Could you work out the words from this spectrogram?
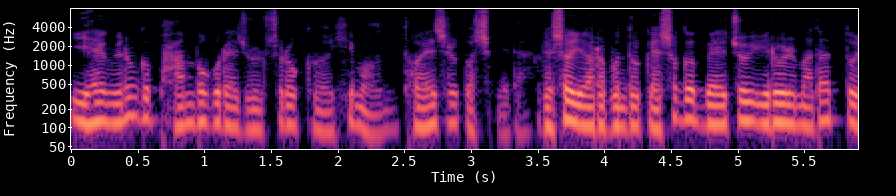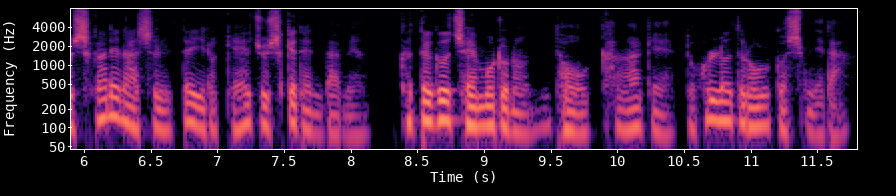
이 행위 는 그 반복을 해줄수록 그 힘은 더해질 것입니다. 그래서 여러분들께서 그 매주 일요일마다 또 시간이 나실 때 이렇게 해주시게 된다면 그때 그 재물은 더욱 강하게 또 흘러 들어올 것입니다.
